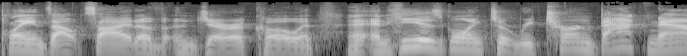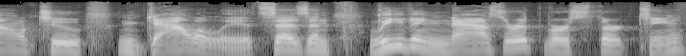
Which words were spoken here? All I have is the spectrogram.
plains outside of Jericho, and, and he is going to return back now now to Galilee. It says in leaving Nazareth, verse 13,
